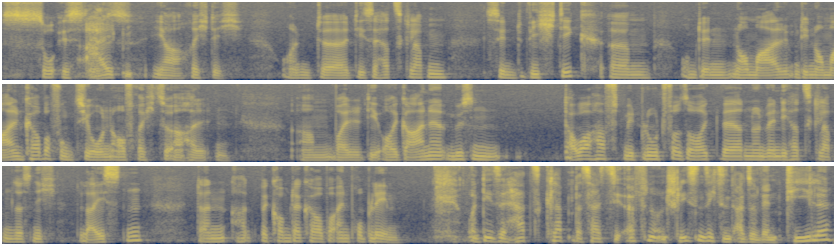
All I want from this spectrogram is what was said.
so ist erhalten. Es. Ja, richtig. Und äh, diese Herzklappen sind wichtig, ähm, um, den normal, um die normalen Körperfunktionen aufrechtzuerhalten weil die Organe müssen dauerhaft mit Blut versorgt werden und wenn die Herzklappen das nicht leisten, dann bekommt der Körper ein Problem. Und diese Herzklappen, das heißt, sie öffnen und schließen sich, sind also Ventile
